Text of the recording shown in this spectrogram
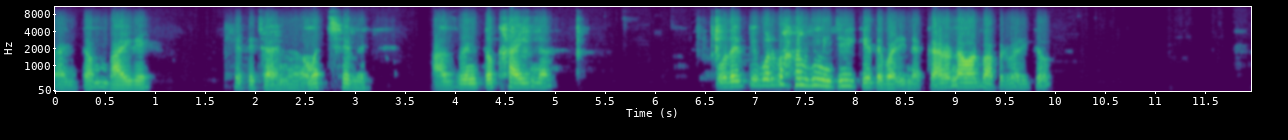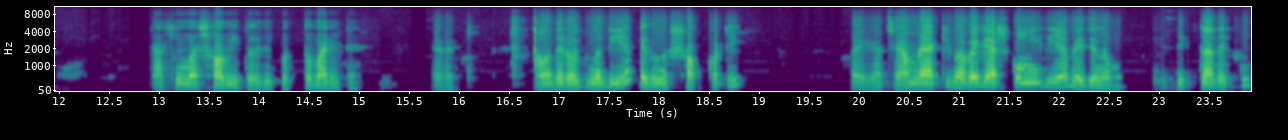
একদম বাইরে খেতে চায় না। আমার ছেলে। হাজবেন্ড তো খাই না। ওদের কি বলব? আমি নিজেই খেতে পারি না, কারণ আমার বাপের বাড়িতেও কাকিমা সবই তৈরি করতো বাড়িতে। আমাদের ওইগুলো দিয়ে এগুলো সবকটি হয়ে গেছে। আমরা একইভাবে গ্যাস কমিয়ে দিয়ে ভেজে নেব। দিকটা দেখুন।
